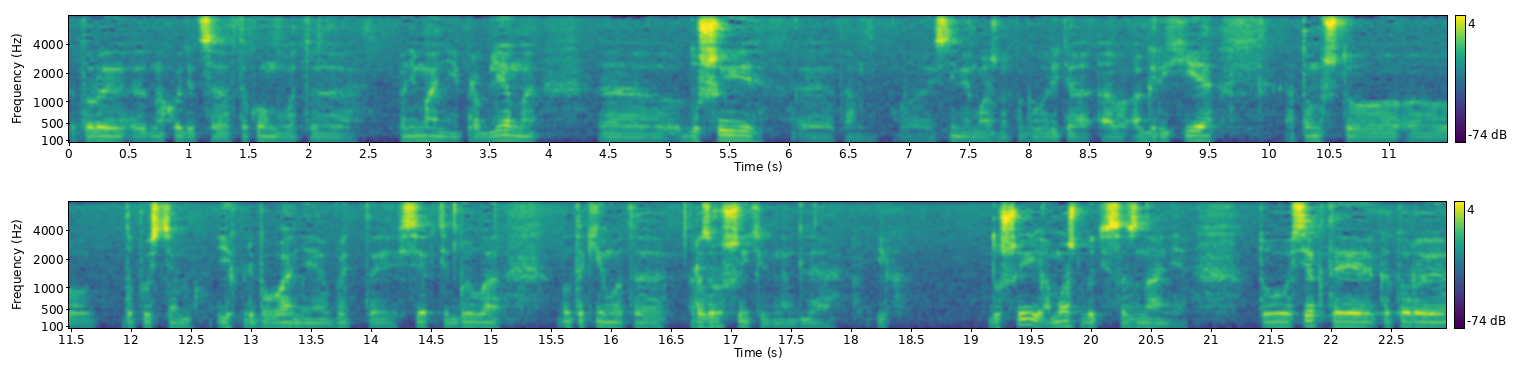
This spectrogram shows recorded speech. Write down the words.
которые э, находятся в таком вот понимании проблемы души, там, с ними можно поговорить о, о, о грехе, о том, что, допустим, их пребывание в этой секте было ну, таким вот разрушительным для их души, а может быть и сознания то секты, которые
